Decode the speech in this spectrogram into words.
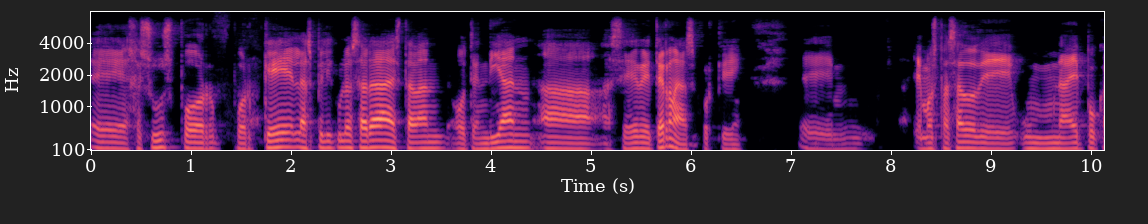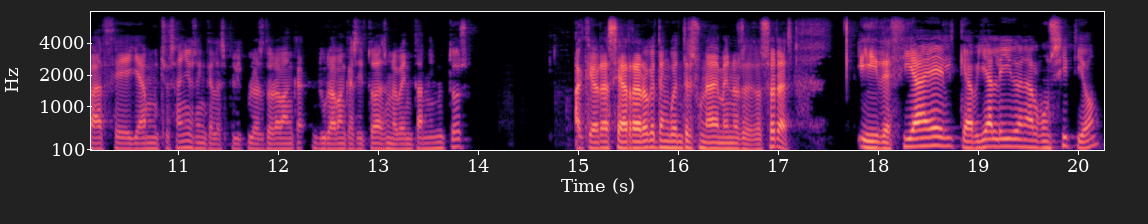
eh, Jesús por, por qué las películas ahora estaban o tendían a, ser eternas, porque eh, hemos pasado de una época hace ya muchos años en que las películas duraban, duraban casi todas 90 minutos a que ahora sea raro que te encuentres una de menos de dos horas. Y decía él que había leído en algún sitio,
